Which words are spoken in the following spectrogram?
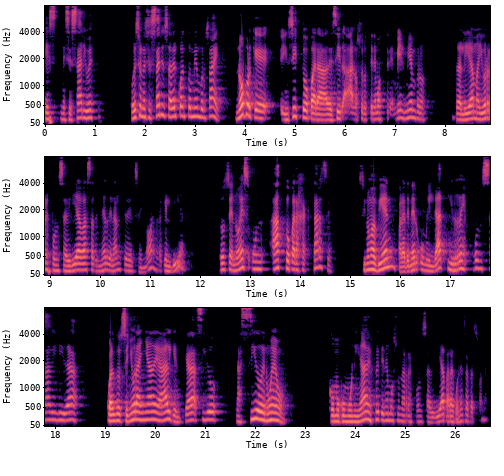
es necesario esto. Por eso es necesario saber cuántos miembros hay. No porque, insisto, para decir, ah, nosotros tenemos 3.000 miembros. En realidad, mayor responsabilidad vas a tener delante del Señor en aquel día. Entonces, no es un acto para jactarse, sino más bien para tener humildad y responsabilidad. Cuando el Señor añade a alguien que ha sido nacido de nuevo, como comunidad de fe tenemos una responsabilidad para con esa persona.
